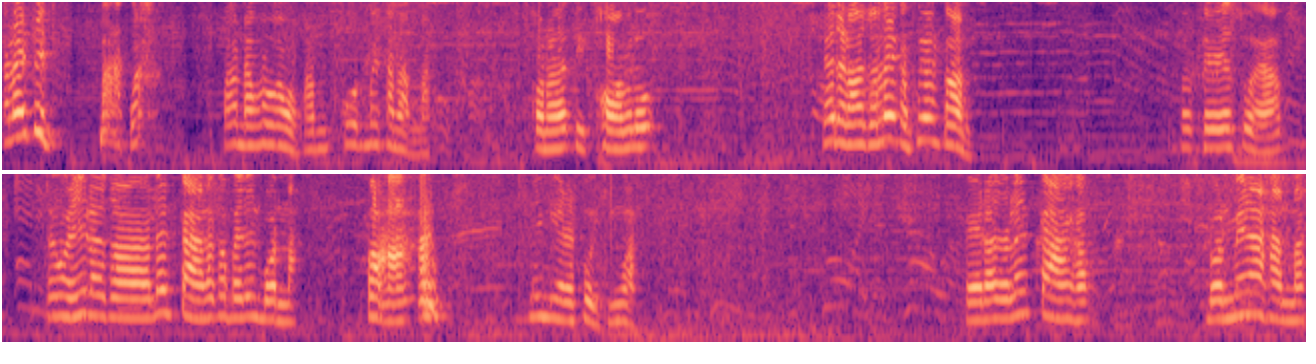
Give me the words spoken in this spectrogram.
อะไรติดปากวะป้าน้ำพวกผมทำพูดไม่ถนัดนะคนอะไรติดคอไม่รู้เฮ้ยเดี๋ยวเราจะเล่นกับเพื่อนก่อน โอเคสวยครับแต่วันนี้เราจะเล่นกลางแล้วก็ไปเล่นบนนะป่าไม่มีอะไรพูดทิ้งว่ะเฮ้ยเราจะเล่นกลางครับ บนไม่น่าทันนะ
